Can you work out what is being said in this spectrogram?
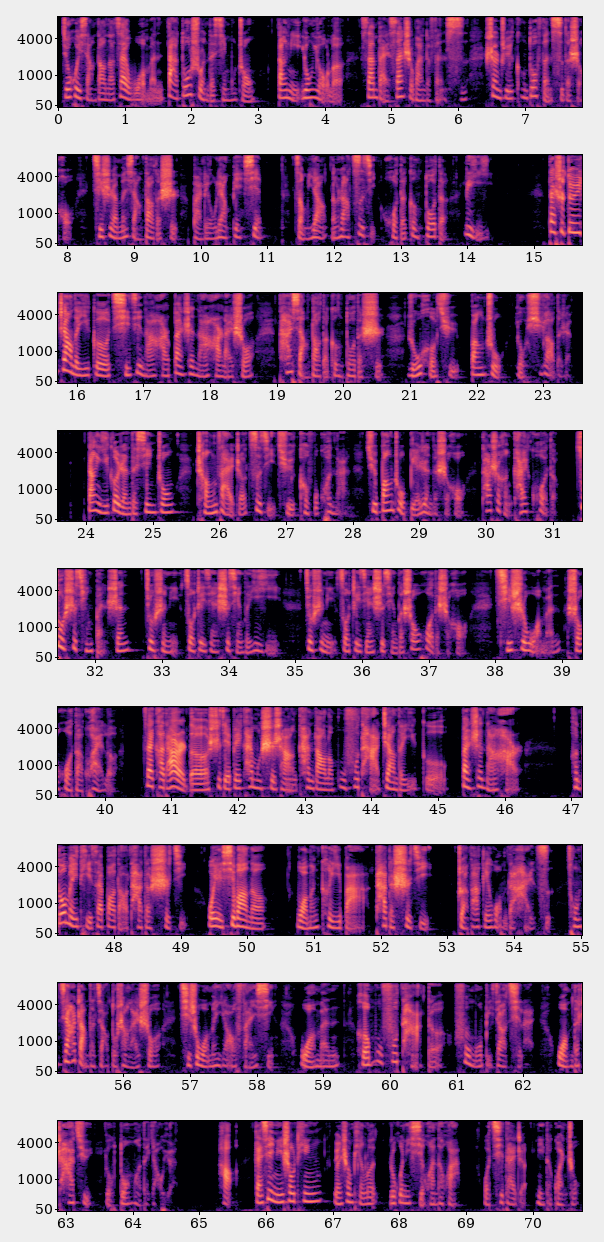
就会想到呢，在我们大多数人的心目中，当你拥有了。三百三十万的粉丝，甚至于更多粉丝的时候，其实人们想到的是把流量变现，怎么样能让自己获得更多的利益？但是对于这样的一个奇迹男孩、半身男孩来说，他想到的更多的是如何去帮助有需要的人。当一个人的心中承载着自己去克服困难、去帮助别人的时候，他是很开阔的。做事情本身就是你做这件事情的意义，就是你做这件事情的收获的时候，其实我们收获到快乐。在卡塔尔的世界杯开幕式上，看到了穆夫塔这样的一个半身男孩，很多媒体在报道他的事迹。我也希望呢，我们可以把他的事迹转发给我们的孩子。从家长的角度上来说，其实我们也要反省，我们和穆夫塔的。父母比较起来，我们的差距有多么的遥远？好，感谢您收听原声评论。如果你喜欢的话，我期待着你的关注。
